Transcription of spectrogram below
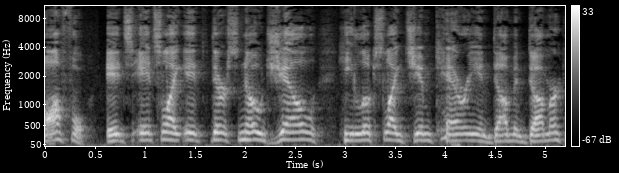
Awful. It's it's like it. There's no gel. He looks like Jim Carrey in Dumb and Dumber.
